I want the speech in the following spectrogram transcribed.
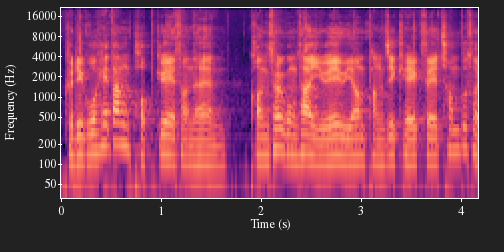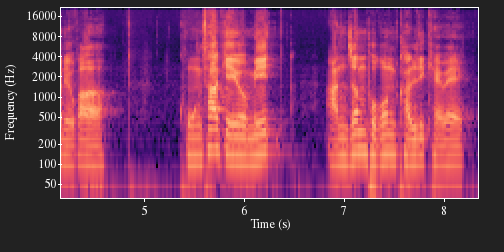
그리고 해당 법규에서는 건설공사 유해위험 방지 계획서의 첨부 서류가 공사 개요 및 안전보건 관리 계획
